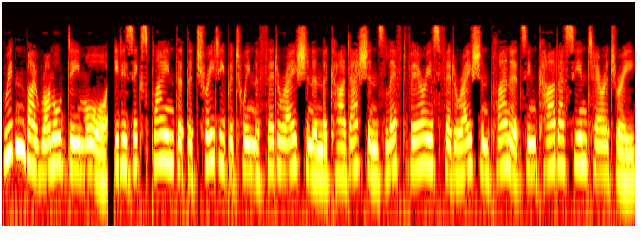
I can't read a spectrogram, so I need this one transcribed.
written by Ronald D. Moore, it is explained that the treaty between the Federation and the Cardassians left various Federation planets in Cardassian territory.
